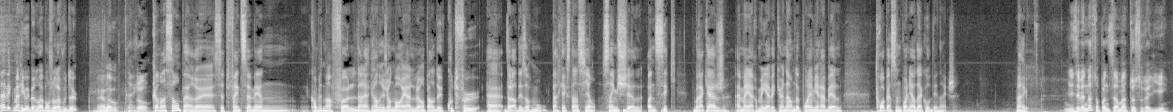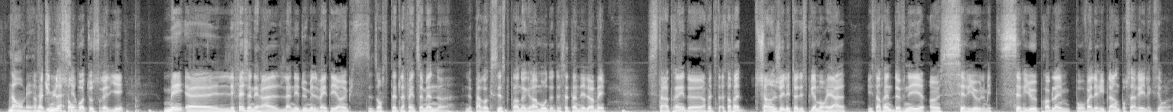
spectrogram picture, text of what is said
Avec Mario et Benoît, bonjour à vous deux. Hello. Bonjour. Commençons par euh, cette fin de semaine complètement folle dans la grande région de Montréal. Là, on parle de coups de feu à Dollars des Ormeaux, Parc Extension, Saint-Michel, Onsic, braquage à main armée avec une arme de poing à Mirabel, trois personnes poignardées à Côte-des-Neiges. Mario. Les événements sont pas nécessairement tous reliés. Non, mais En fait, ils ne sont pas tous reliés. Mais euh, l'effet général de l'année 2021, puis disons, c'est peut-être la fin de semaine, le paroxysme, pour prendre un grand mot de, de cette année-là, mais c'est en train de, en fait, c'est en train de changer l'état d'esprit à Montréal et c'est en train de devenir un sérieux, là, mais sérieux problème pour Valérie Plante pour sa réélection. Là.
